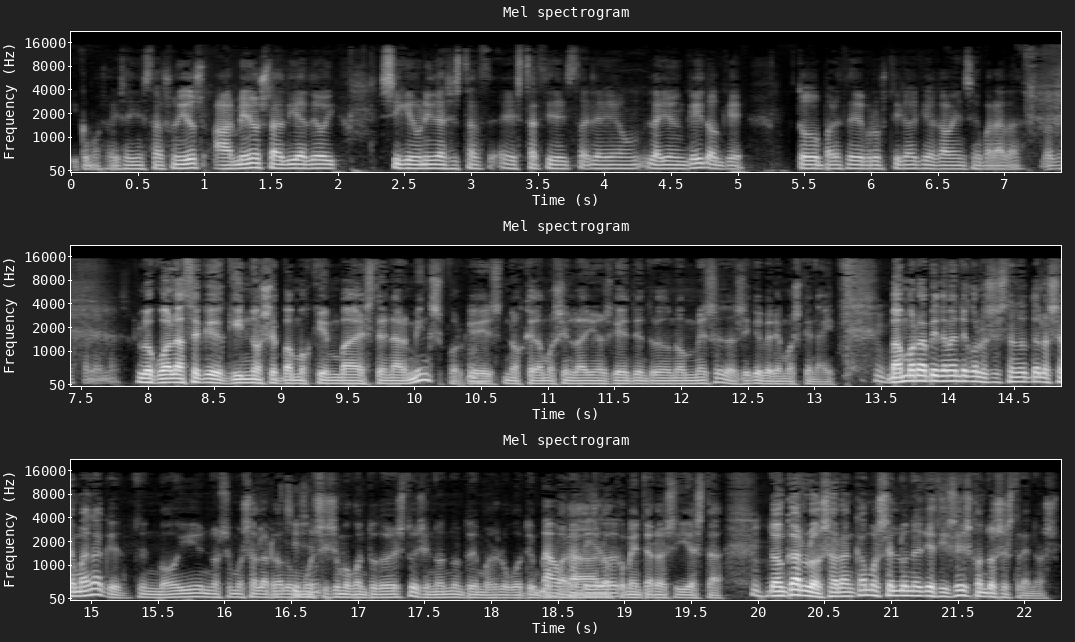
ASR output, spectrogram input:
y, como sabéis, ahí en Estados Unidos, al menos a día de hoy, siguen unidas Starz y Lion- Lionsgate, aunque todo parece pronosticar que acaben separadas las dos cadenas. Lo cual hace que aquí no sepamos quién va a estrenar Minx, porque es- nos quedamos sin Lionsgate dentro de unos meses, así que veremos quién hay. Vamos rápidamente con los estrenos de la semana, que hoy nos hemos alargado Sí, sí. muchísimo con todo esto, y si no, no tenemos luego tiempo Vamos para rápido. los comentarios y ya está. Don Carlos, arrancamos el lunes 16 con dos estrenos.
